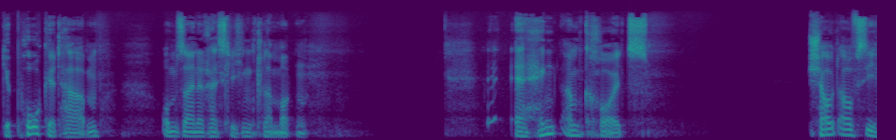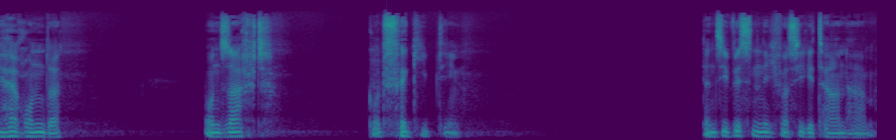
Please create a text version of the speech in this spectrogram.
gepokert haben um seine restlichen Klamotten. Er hängt am Kreuz, schaut auf sie herunter und sagt, Gott vergibt ihn, denn sie wissen nicht, was sie getan haben.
